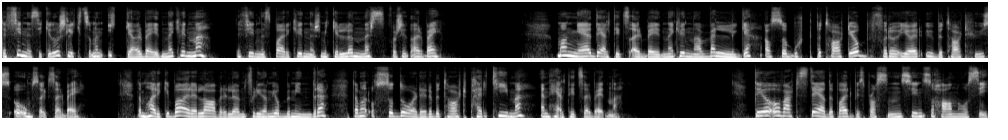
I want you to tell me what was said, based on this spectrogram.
det finnes ikke noe slikt som en ikke-arbeidende kvinne. Det finnes bare kvinner som ikke lønnes for sitt arbeid. Mange deltidsarbeidende kvinner velger altså bort betalt jobb for å gjøre ubetalt hus- og omsorgsarbeid. De har ikke bare lavere lønn fordi de jobber mindre, de har også dårligere betalt per time enn heltidsarbeidende. Det å være til stede på arbeidsplassen synes å ha noe å si.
